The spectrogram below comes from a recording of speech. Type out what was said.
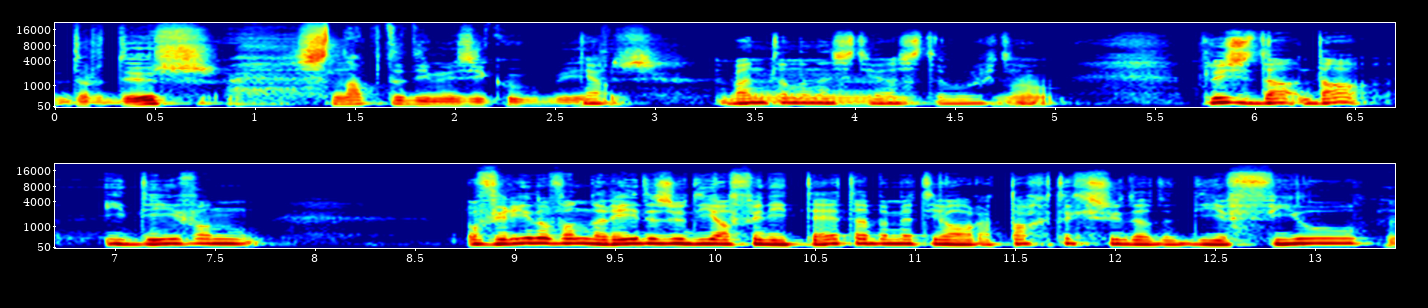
daardoor snapte die muziek ook beter. Wentelen is het Eh, juiste woord. ja. Ja. Plus dat, dat idee van... Of er een of andere reden zo die affiniteit hebben met die jaren tachtig, zodat die feel Hm.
